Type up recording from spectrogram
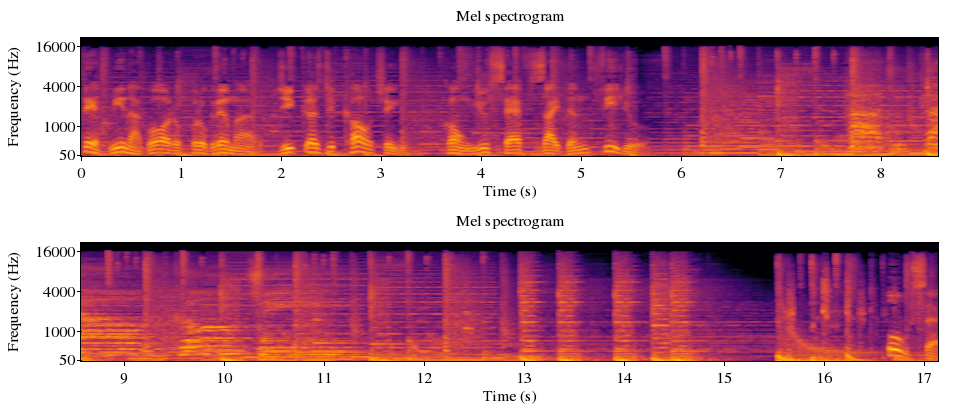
Termina agora o programa Dicas de Coaching com Youssef Zaidan Filho. Rádio Cloud Coaching. Ouça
